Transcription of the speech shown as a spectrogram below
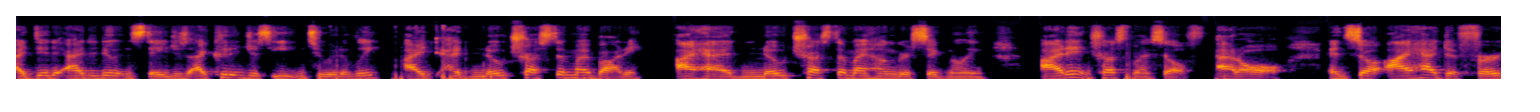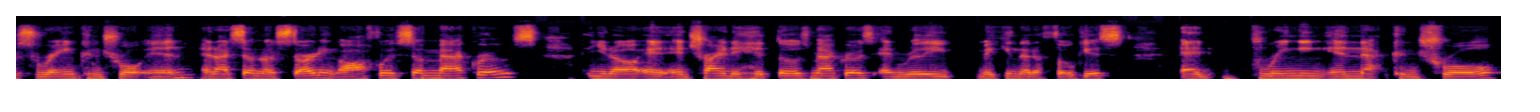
i did i had to do it in stages. I couldn't just eat intuitively. I had no trust in my body. I had no trust in my hunger signaling. I didn't trust myself at all. And so i had to first rein control in. And i said no starting off with some macros you know and, and trying to hit those macros and really making that a focus and bringing in that control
